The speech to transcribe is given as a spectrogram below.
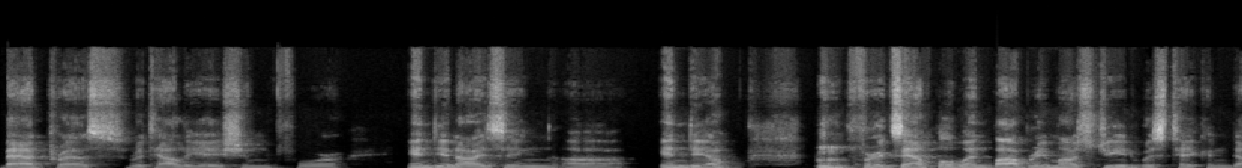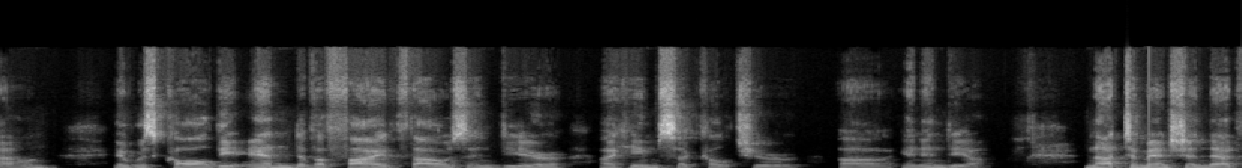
bad press, retaliation for Indianizing uh, India. For example, when Babri Masjid was taken down, it was called the end of a 5,000 year ahimsa culture uh, in India. Not to mention that,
